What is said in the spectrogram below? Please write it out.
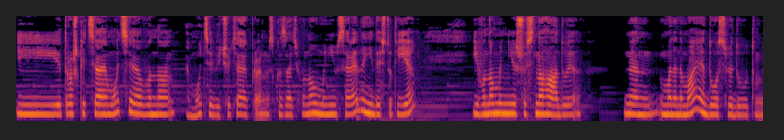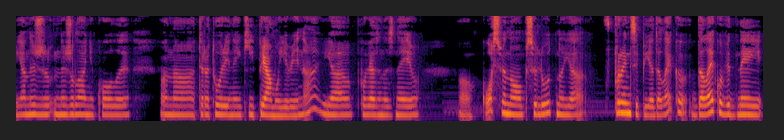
і трошки ця емоція, вона. Емоція, відчуття, як правильно сказати, воно у мені всередині десь тут є, і воно мені щось нагадує. не, у мене немає досвіду, там я не, ж, не жила ніколи на території, на якій прямо є війна. Я пов'язана з нею косвіно, абсолютно. Я, в принципі, я далеко, далеко від неї.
